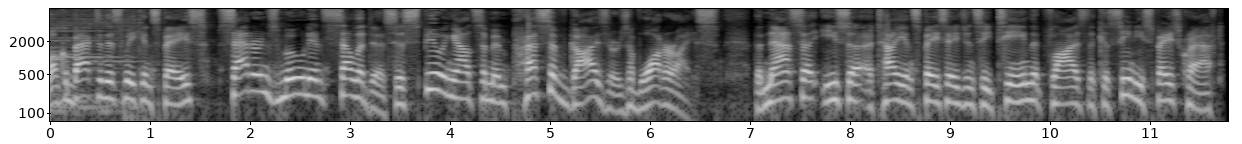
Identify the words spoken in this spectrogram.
Welcome back to This Week in Space. Saturn's moon Enceladus is spewing out some impressive geysers of water ice. The NASA ESA Italian Space Agency team that flies the Cassini spacecraft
